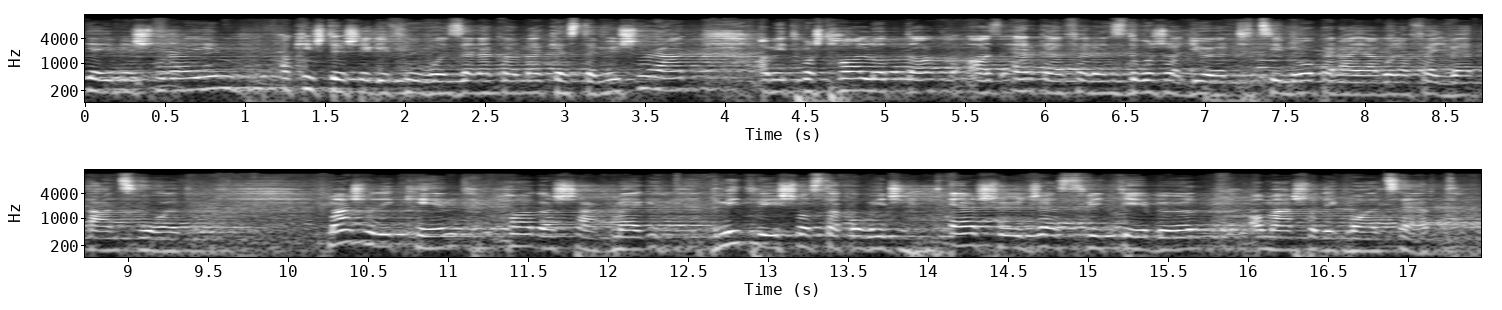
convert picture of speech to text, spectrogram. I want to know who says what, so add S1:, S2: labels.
S1: Hölgyeim és uraim, a Kistőségi Fúvós Zenekar megkezdte műsorát, amit most hallottak, az Erkel Ferenc Dózsa György című operájából a fegyvertánc volt. Másodikként hallgassák meg Dmitri Shostakovich első jazz a második valcert.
